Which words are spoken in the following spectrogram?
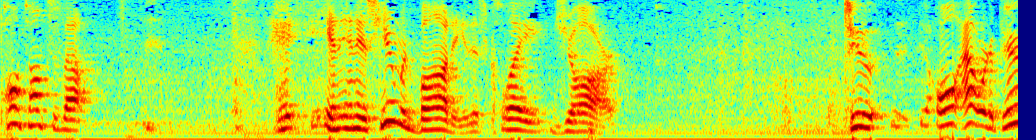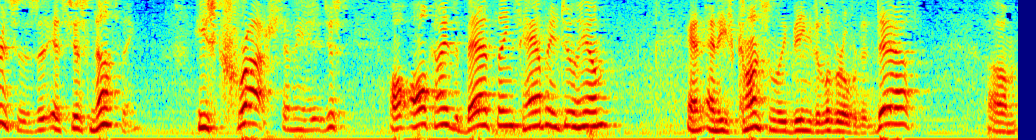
Paul talks about in, in his human body, this clay jar, to all outward appearances, it's just nothing. He's crushed. I mean, just all, all kinds of bad things happening to him, and, and he's constantly being delivered over to death, um,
